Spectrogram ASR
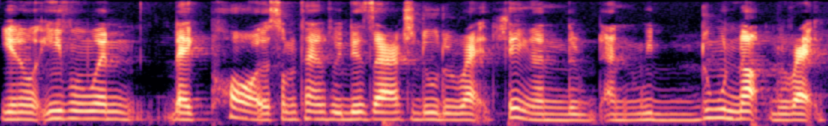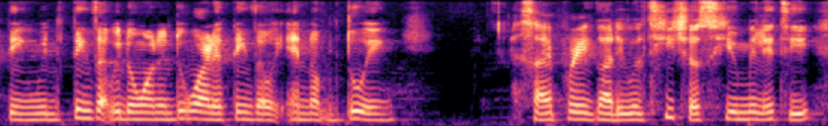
You know, even when, like Paul, sometimes we desire to do the right thing and and we do not the right thing. With the things that we don't want to do are the things that we end up doing. So I pray, God, you will teach us humility.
